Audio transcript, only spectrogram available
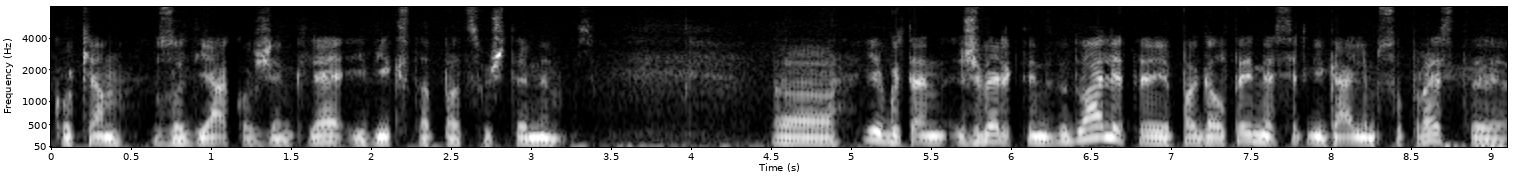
kokiam zodiako ženkle įvyksta pats užtemimas. E, jeigu ten žvelgti individualiai, tai pagal tai mes irgi galim suprasti,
